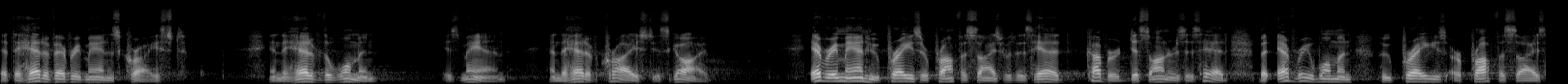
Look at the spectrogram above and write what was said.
that the head of every man is Christ, and the head of the woman is man, and the head of Christ is God. Every man who prays or prophesies with his head covered dishonors his head, but every woman who prays or prophesies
